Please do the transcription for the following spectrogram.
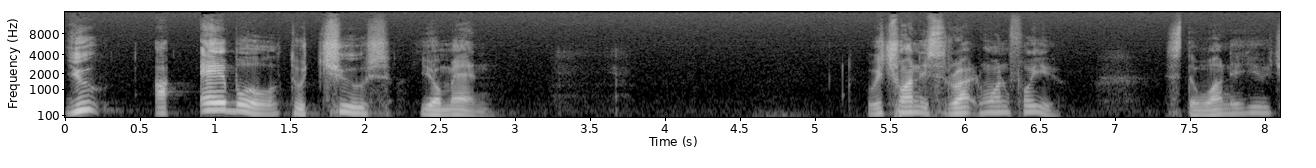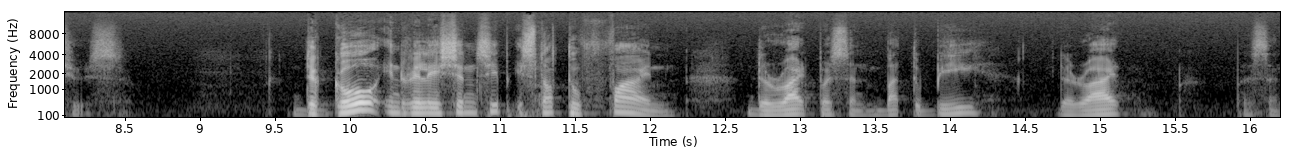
You are able to choose your man. Which one is the right one for you? It's the one that you choose. The goal in relationship is not to find the right person, but to be the right person.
